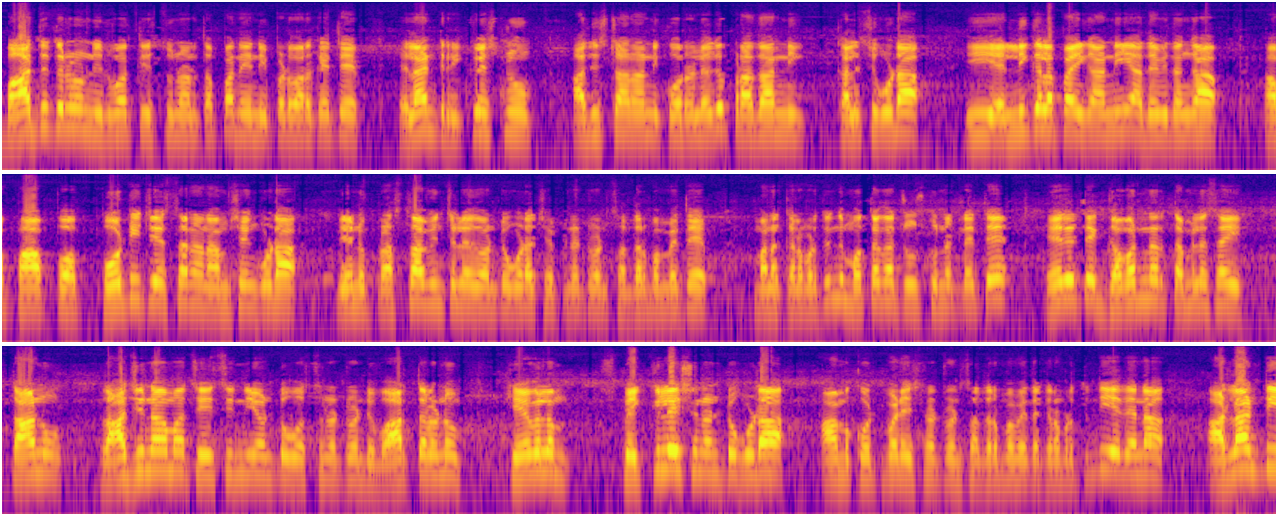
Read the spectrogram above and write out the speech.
బాధ్యతను నిర్వర్తిస్తున్నాను తప్ప నేను ఇప్పటివరకైతే ఎలాంటి రిక్వెస్ట్ను అధిష్టానాన్ని కోరలేదు. ప్రధాన్ని కలిసి కూడా ఈ ఎన్నికలపై కానీ అదేవిధంగా పా- పోటీ చేస్తానన్న అంశం కూడా నేను ప్రస్తావించలేదు అంటూ కూడా చెప్పినటువంటి సందర్భం అయితే మనకు కనబడుతుంది. మొత్తంగా చూసుకున్నట్లయితే ఏదైతే గవర్నర్ తమిళసై తాను రాజీనామా చేసింది అంటూ వస్తున్నటువంటి వార్తలను కేవలం స్పెక్యులేషన్ అంటూ కూడా ఆమె కొట్టుపడేసినటువంటి సందర్భం అయితే కనబడుతుంది. ఏదైనా అలాంటి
